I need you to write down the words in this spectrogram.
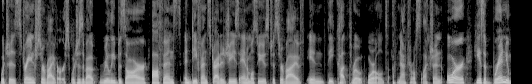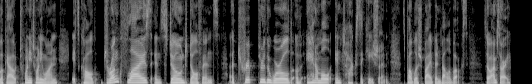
which is Strange Survivors, which is about really bizarre offense and defense strategies animals use to survive in the cutthroat world of natural selection. Or he has a brand new book out, 2021. It's called Drunk Flies and Stoned Dolphins A Trip Through the World of Animal Intoxication. It's published by BenBella Books. So I'm sorry,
